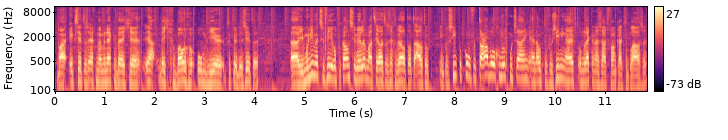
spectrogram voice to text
Maar ik zit dus echt met mijn nek een beetje, ja, een beetje gebogen om hier te kunnen zitten. Uh, je moet niet met z'n vier op vakantie willen, maar Toyota zegt wel dat de auto in principe comfortabel genoeg moet zijn en ook de voorzieningen heeft om lekker naar Zuid-Frankrijk te blazen.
